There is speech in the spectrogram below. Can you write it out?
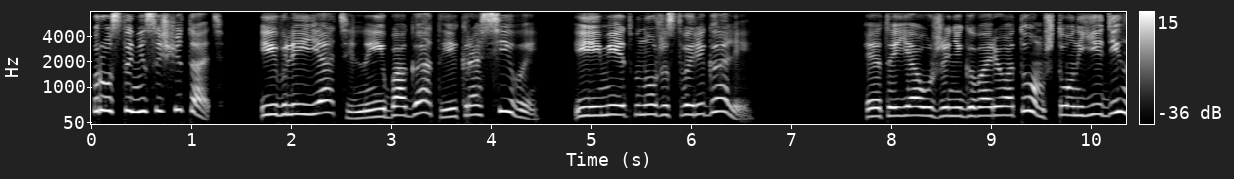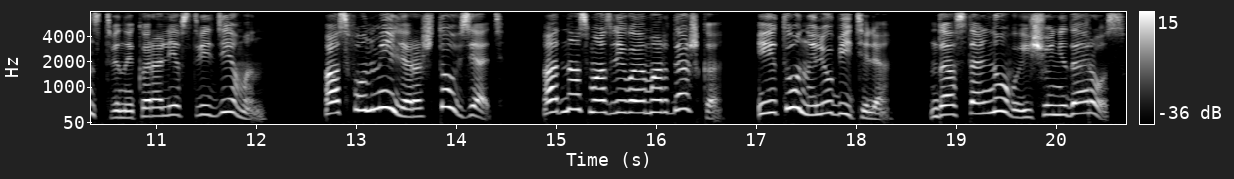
просто не сосчитать. И влиятельный, и богатый, и красивый, и имеет множество регалий. Это я уже не говорю о том, что он единственный королевстве демон, а с фон Миллера что взять? Одна смазливая мордашка, и то на любителя. До остального еще не дорос.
